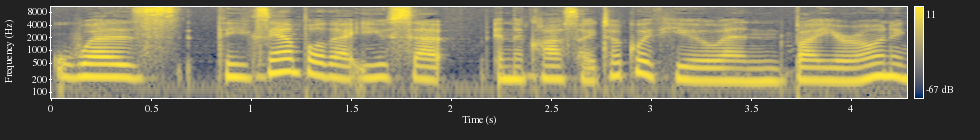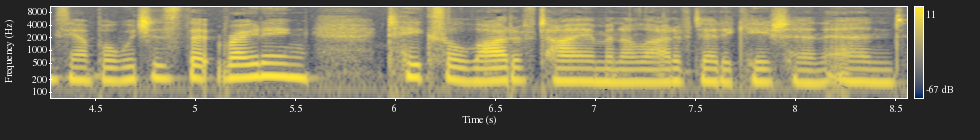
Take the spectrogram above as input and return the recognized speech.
was the example that you set in the class I took with you and by your own example, which is that writing takes a lot of time and a lot of dedication. And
